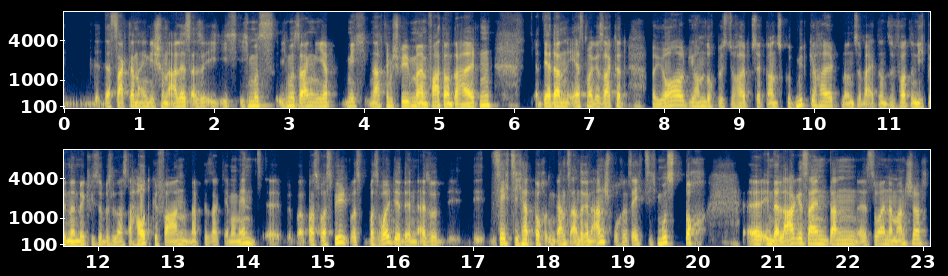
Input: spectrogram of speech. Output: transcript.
das sagt dann eigentlich schon alles. Also ich, ich, ich, muss, ich muss sagen, ich habe mich nach dem Spiel mit meinem Vater unterhalten der dann erstmal gesagt hat, ja, die haben doch bis zur Halbzeit ganz gut mitgehalten und so weiter und so fort. Und ich bin dann wirklich so ein bisschen aus der Haut gefahren und habe gesagt, ja, Moment, äh, was, was, will, was, was wollt ihr denn? Also 60 hat doch einen ganz anderen Anspruch. 60 muss doch äh, in der Lage sein, dann äh, so einer Mannschaft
